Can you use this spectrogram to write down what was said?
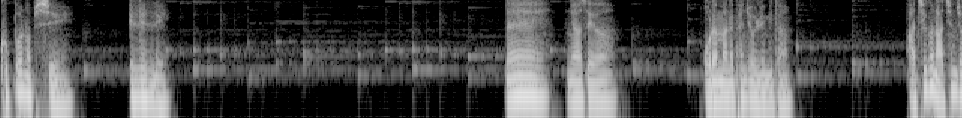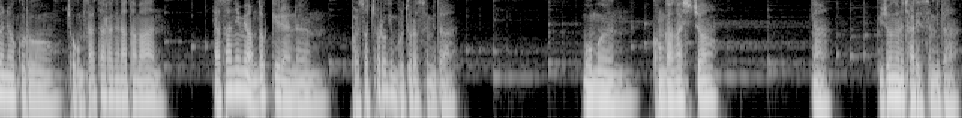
국번 없이 112. 안녕하세요. 오랜만에 편지 올립니다. 아직은 아침 저녁으로 조금 쌀쌀하긴 하다만 야사님의 언덕길에는 벌써 초록이 물들었습니다. 몸은 건강하시죠? 야, 유정이는 잘 있습니다.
